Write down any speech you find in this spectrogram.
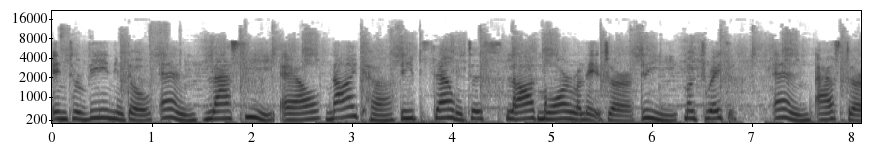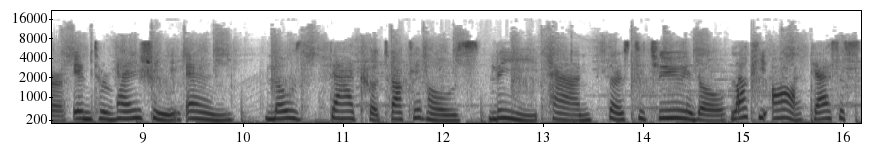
Intervenido en la el clínica de Santas la Moraleja de Madrid, en esta intervención en los facultativos le han sustituido la tesis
